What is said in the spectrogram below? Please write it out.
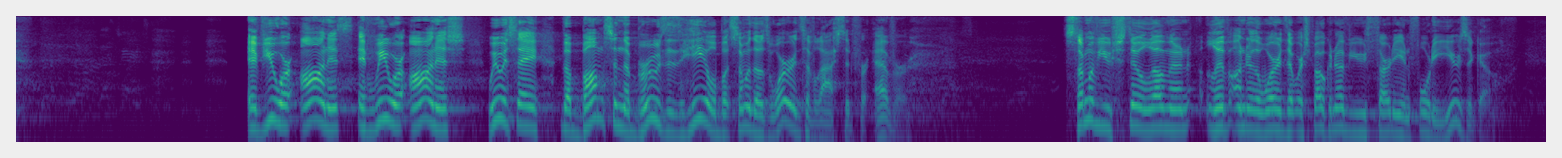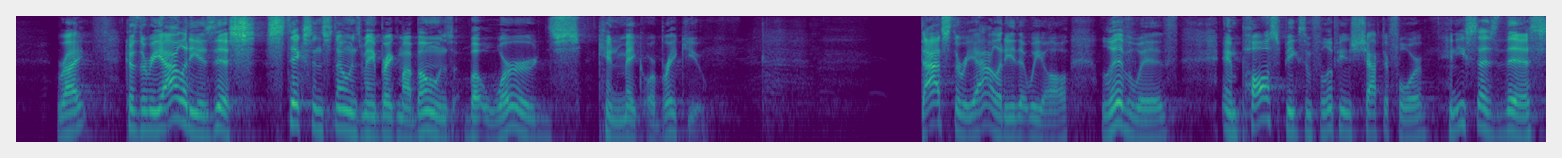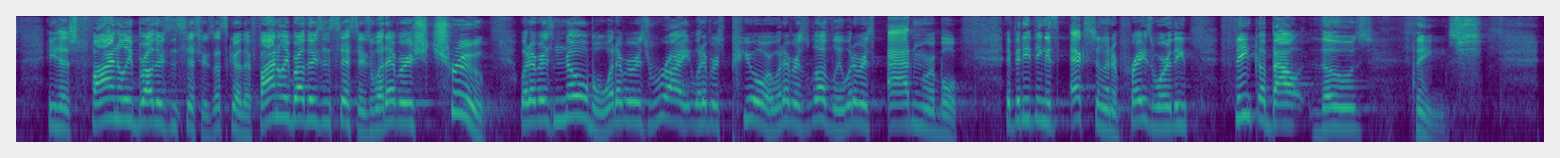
If you were honest, if we were honest, we would say the bumps and the bruises heal, but some of those words have lasted forever. Some of you still live, in, live under the words that were spoken of you 30 and 40 years ago, right? Because the reality is this sticks and stones may break my bones, but words can make or break you. That's the reality that we all live with. And Paul speaks in Philippians chapter 4, and he says this. He says, Finally, brothers and sisters, let's go there. Finally, brothers and sisters, whatever is true, whatever is noble, whatever is right, whatever is pure, whatever is lovely, whatever is admirable, if anything is excellent or praiseworthy, think about those things.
